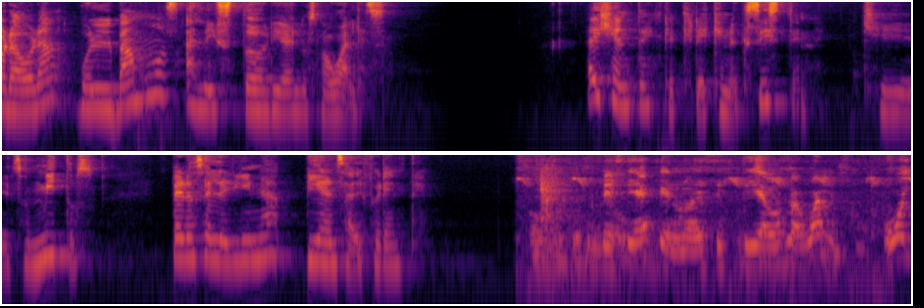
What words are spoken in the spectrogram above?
Por ahora, volvamos a la historia de los nahuales. Hay gente que cree que no existen, que son mitos, pero Celerina piensa diferente. Decía que no existían los nahuales. Hoy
